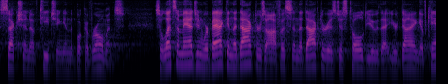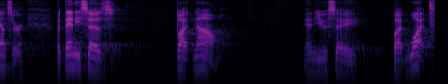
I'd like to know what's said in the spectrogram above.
section of teaching in the book of Romans. So let's imagine we're back in the doctor's office and the doctor has just told you that you're dying of cancer, but then he says, but now. And you say, but what?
